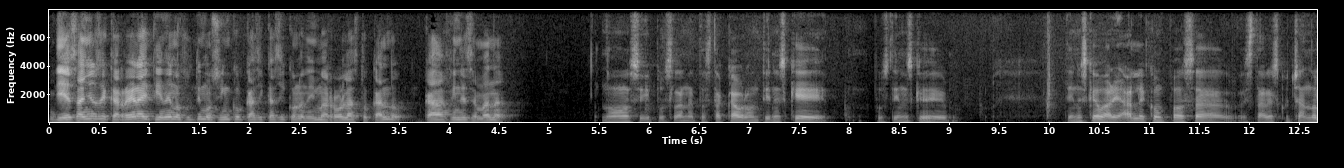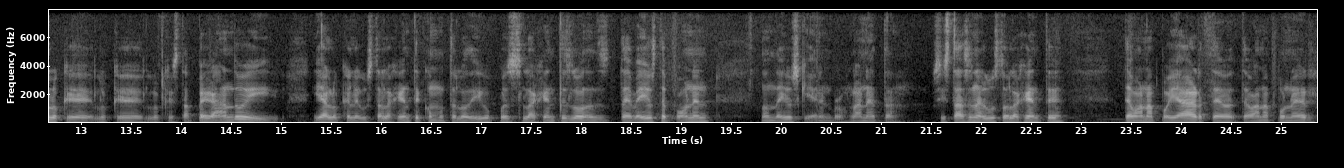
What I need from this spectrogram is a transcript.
10 años de carrera y tienen los últimos 5 casi casi con las mismas rolas tocando cada fin de semana. No, sí, pues la neta está cabrón. Tienes que, pues tienes que, tienes que variarle, compa. O sea, estar escuchando lo que, lo que, lo que está pegando y, y a lo que le gusta a la gente. Como te lo digo, pues la gente es lo, de ellos te ponen donde ellos quieren, bro. La neta. Si estás en el gusto de la gente, te van a apoyar, te, te van a poner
